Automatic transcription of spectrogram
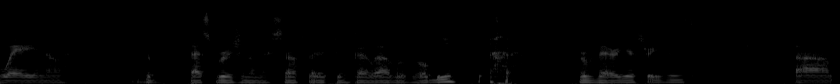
way, you know, the best version of myself that I think I ever will be, for various reasons. Um,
